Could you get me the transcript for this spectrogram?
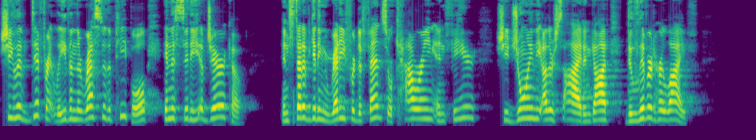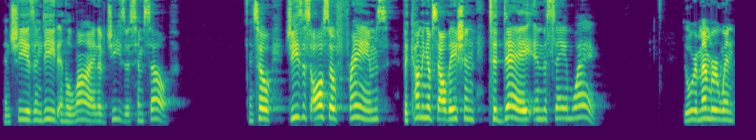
she lived differently than the rest of the people in the city of Jericho. Instead of getting ready for defense or cowering in fear, she joined the other side and God delivered her life and she is indeed in the line of Jesus himself. And so Jesus also frames the coming of salvation today in the same way. You'll remember when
